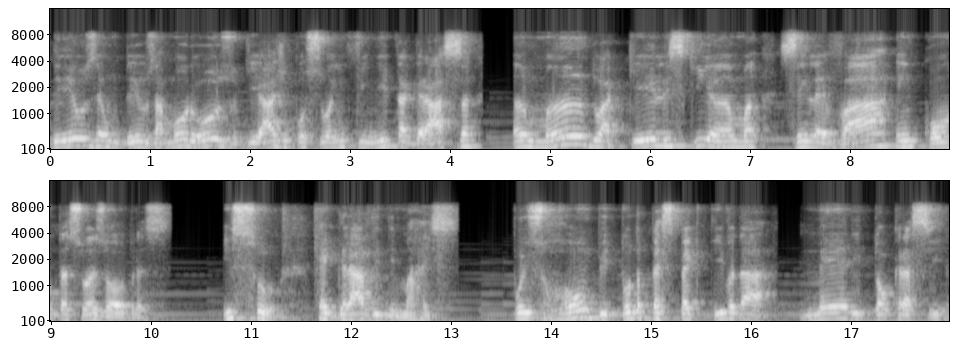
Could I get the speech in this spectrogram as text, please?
Deus é um Deus amoroso que age por sua infinita graça, amando aqueles que ama sem levar em conta suas obras. Isso é grave demais, pois rompe toda perspectiva da meritocracia.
